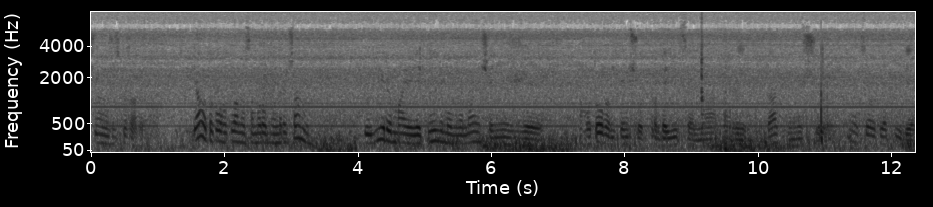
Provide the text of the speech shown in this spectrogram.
що я можу сказати? Я от такого плану саморобним речам довіри маю як мінімум не менше, ніж е, готовим тим, що продаються на ринку. Так? Тому що ну, це от як люди.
